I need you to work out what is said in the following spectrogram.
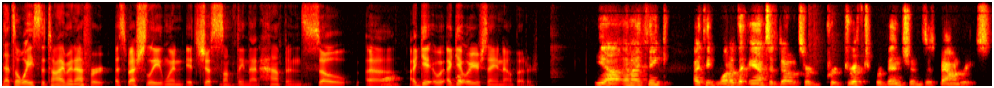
that's a waste of time and effort, especially when it's just something that happens. So uh, yeah. I get, I get what you're saying now better. Yeah, and I think I think one of the antidotes or drift preventions is boundaries.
